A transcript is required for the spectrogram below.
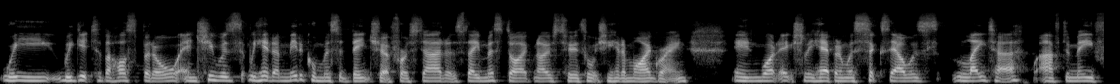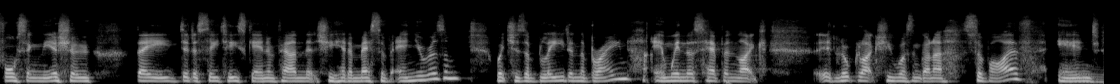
we we get to the hospital, and she was. We had a medical misadventure for starters. They misdiagnosed her thought she had a migraine. And what actually happened was six hours later, after me forcing the issue, they did a CT scan and found that she had a massive aneurysm, which is a bleed in the brain. And when this happened, like it looked like she wasn't going to survive. And mm.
